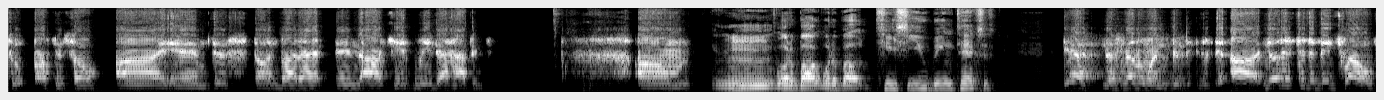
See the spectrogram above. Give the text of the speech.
to Arkansas? I am just stunned by that, and I can't believe that happened. Um, mm, what about what about TCU beating Texas? yeah, that's another one. Uh, notice to the Big 12.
